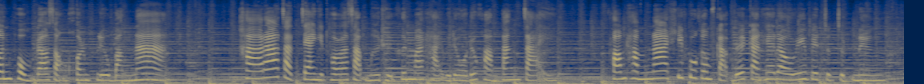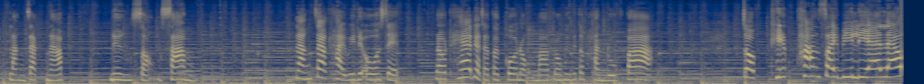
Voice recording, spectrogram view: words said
จนผมเราสองคนปลิวบังหน้า คาร่าจัดแจงหยิบโทรศัพท์มือถือขึ้นมาถ่ายวิดีโอด้วยความตั้งใจ ร้อมทำหน้าที่ผู้กำกับด้วยการให้เราวิ่งเป็นจุดๆหนึ่งหลังจากนับ 1 2 3 หลังจากถ่ายวิดีโอเสร็จ เราแทบอยากจะตะโกนออกมาตรงพิพิธภัณฑ์รูป้า จบทริปทางไซบีเรียแล้ว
